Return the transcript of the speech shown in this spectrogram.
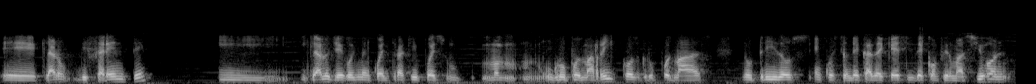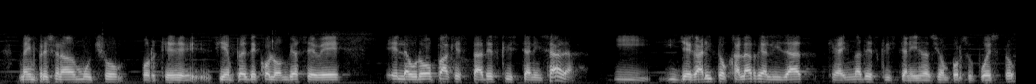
eh, claro, diferente. Y, claro, llego y me encuentro aquí pues grupos más ricos, grupos más nutridos en cuestión de catequesis, de confirmación. Me ha impresionado mucho porque siempre desde Colombia se ve la Europa que está descristianizada y, y, llegar y tocar la realidad, que hay una descristianización por supuesto,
